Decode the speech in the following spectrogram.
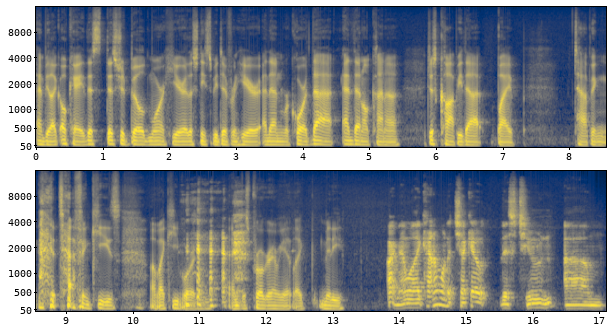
and be like okay this this should build more here. This needs to be different here. And then record that and then i'll kind of just copy that by tapping tapping keys on my keyboard and, and just programming it like midi all right man well i kind of want to check out this tune um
